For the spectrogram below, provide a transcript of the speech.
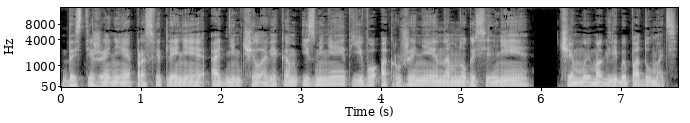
Достижение просветления одним человеком изменяет его окружение намного сильнее, чем мы могли бы подумать.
